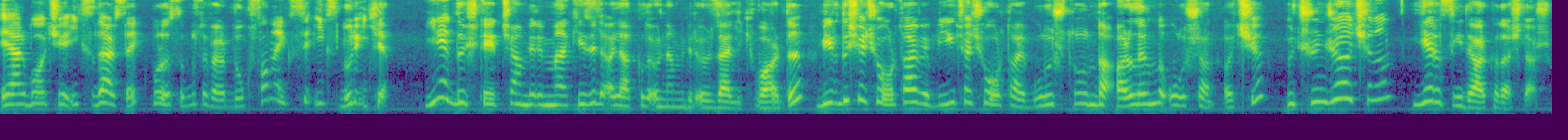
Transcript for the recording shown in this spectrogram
Eğer bu açıya x dersek burası bu sefer 90 eksi x bölü 2. Yine dış teğet çemberin merkeziyle alakalı önemli bir özellik vardı. Bir dış açı ortay ve bir iç açı ortay buluştuğunda aralarında oluşan açı üçüncü açının yarısıydı arkadaşlar.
